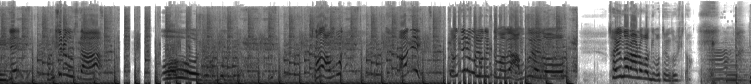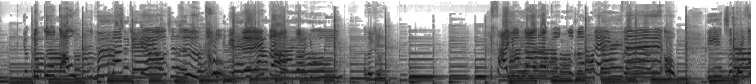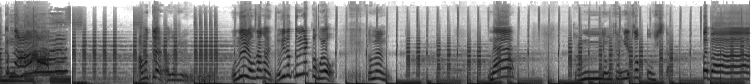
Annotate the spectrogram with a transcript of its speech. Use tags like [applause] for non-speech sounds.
이제 정치를 봅시다. 오, 이거 안 보는데요 어, 아, 안 보. 아니, 정치를 보려고 했더만 왜 안 보여 이거? 사유나라 하러 가기 버튼을 누릅시다. 욕구 까우 무반지게요 즈도 밑에 따다요. 아 잠시만. 사유나라 보고. 벌써 끝나. 아무튼 아 잠시만 이거 오늘 영상은 여기서 끝낼 거고요. 그러면 네. 다음 영상에서 봅시다. 바이바이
